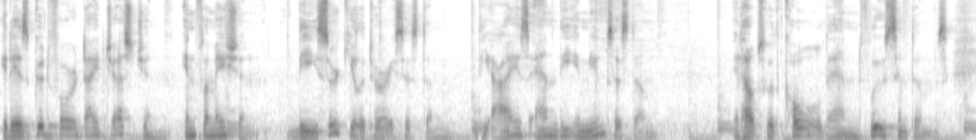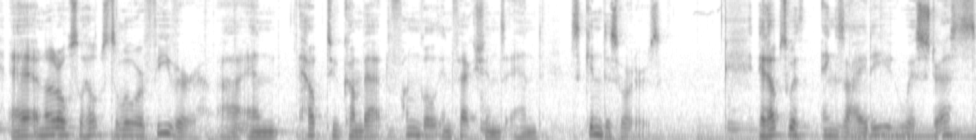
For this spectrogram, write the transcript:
It is good for digestion, inflammation, the circulatory system, the eyes, and the immune system. It helps with cold and flu symptoms, and it also helps to lower fever uh, and help to combat fungal infections and skin disorders. It helps with anxiety, with stress,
